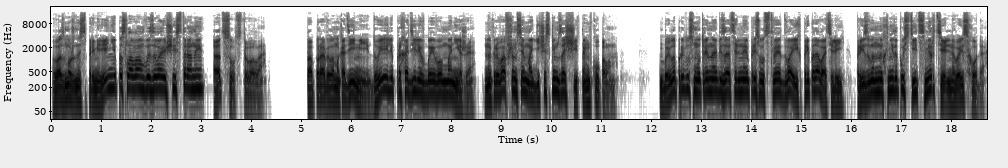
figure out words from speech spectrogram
возможность примирения, по словам вызывающей стороны, отсутствовала. По правилам Академии, дуэли проходили в боевом манеже, накрывавшемся магическим защитным куполом. Было предусмотрено обязательное присутствие двоих преподавателей, призванных не допустить смертельного исхода.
